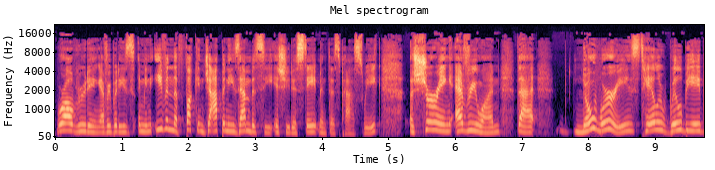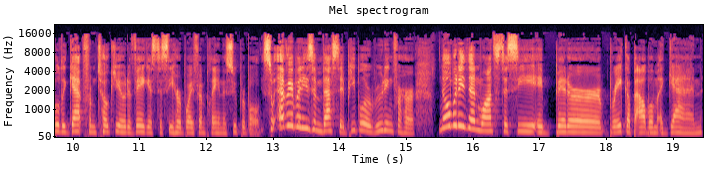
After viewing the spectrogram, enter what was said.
we're all rooting. Everybody's, I mean, even the fucking Japanese embassy issued a statement this past week assuring everyone that no worries. Taylor will be able to get from Tokyo to Vegas to see her boyfriend play in the Super Bowl. So everybody's invested. People are rooting for her. Nobody then wants to see a bitter breakup album again,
